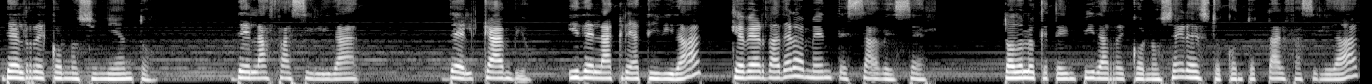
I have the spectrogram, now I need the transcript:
del reconocimiento, de la facilidad, del cambio y de la creatividad que verdaderamente sabes ser? Todo lo que te impida reconocer esto con total facilidad,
